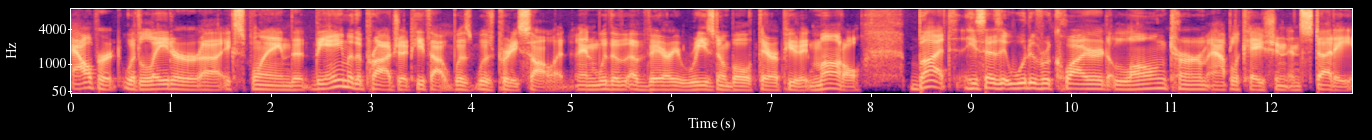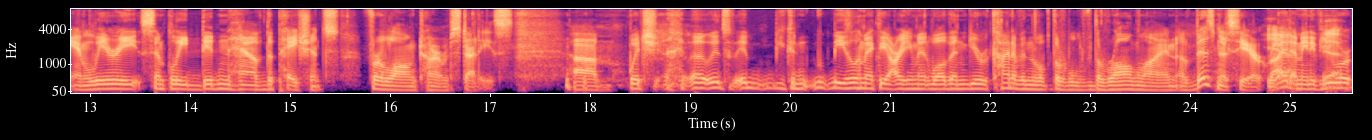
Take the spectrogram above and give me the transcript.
Alpert would later uh, explain that the aim of the project he thought was was pretty solid and with a, a very reasonable therapeutic model. But he says it would have required long term application and study, and Leary simply didn't have the patience for long term studies. Um, which uh, it's, it, you can easily make the argument. Well, then you're kind of in the, the, the wrong line of business here, right? Yeah, I mean, if you yeah. were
